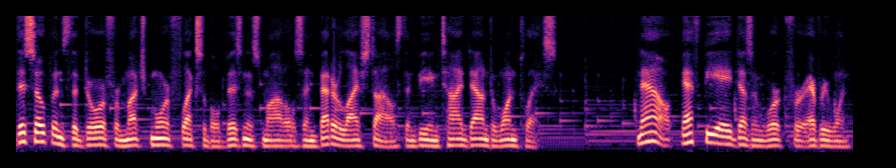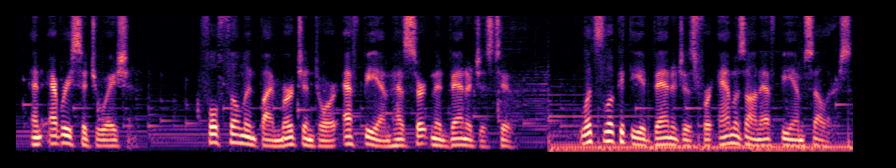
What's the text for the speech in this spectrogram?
This opens the door for much more flexible business models and better lifestyles than being tied down to one place. Now, FBA doesn't work for everyone and every situation. Fulfillment by merchant or FBM has certain advantages too. Let's look at the advantages for Amazon FBM sellers.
